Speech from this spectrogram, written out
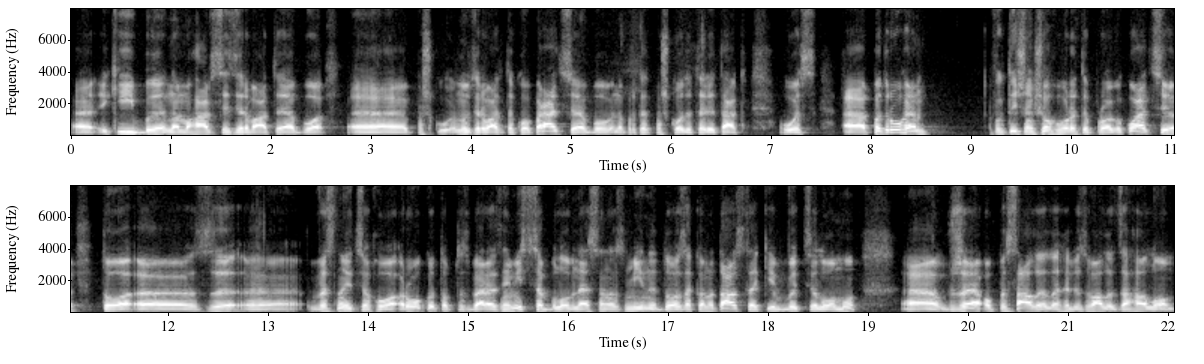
е, який би намагався зірвати або е, пошку... ну, зірвати таку операцію, або, наприклад, пошкодити літак. Ось Е, по-друге. Фактично, якщо говорити про евакуацію, то е, з е, весни цього року, тобто з березня місяця, було внесено зміни до законодавства, які в цілому вже описали, легалізували загалом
